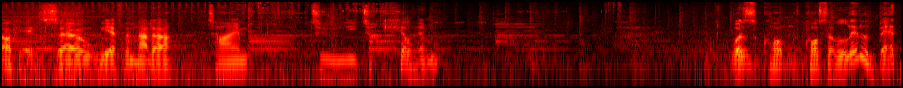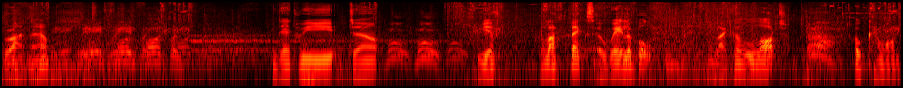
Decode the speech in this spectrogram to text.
Okay so we have another time to need to kill him was of course a little bad right now. That we don't... We have blood bags available, like a lot. Oh, come on.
